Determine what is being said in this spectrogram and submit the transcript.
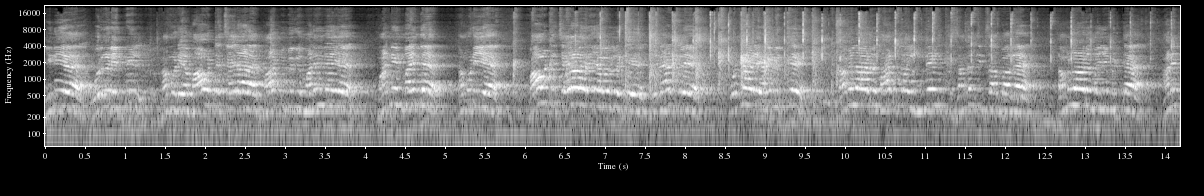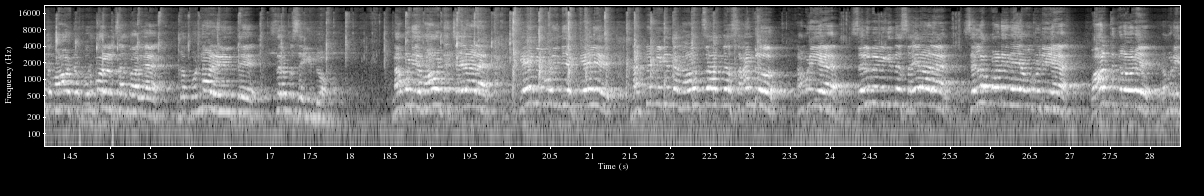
இனிய ஒருங்கிணைப்பில் நம்முடைய மாவட்ட செயலாளர் மாண்புமிகு மனிதநேய மண்ணின் மைந்த நம்முடைய மாவட்ட செயலாளர் அவர்களுக்கு இந்த நேரத்தில் கொண்டாடி அணிவித்து தமிழ்நாடு மாற்றுத்திறனாளி முன்னேற்ற சங்கத்தின் சார்பாக தமிழ்நாடு மையமிட்ட அனைத்து மாவட்ட பொறுப்பாளர்கள் சார்பாக இந்த பொன்னாடை அணிவித்து சிறப்பு செய்கின்றோம். நம்முடைய மாவட்ட செயலாளர் கேள்வி பொருந்திய கேளு நட்பு மிகுந்த நலம் சார்ந்த சான்றோர் நம்முடைய செல்வ மிகுந்த செயலாளர் செல்லப்பாண்டியனை அவர்களுடைய வாழ்த்துக்களோடு நம்முடைய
